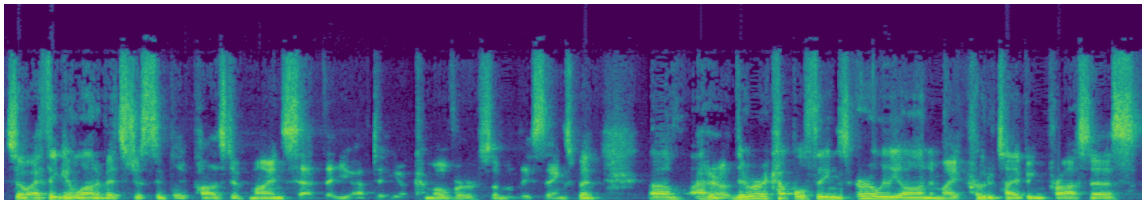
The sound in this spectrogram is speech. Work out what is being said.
So I think a lot of it's just simply positive mindset that you have to you know, come over some of these things. But um, I don't know. There were a couple things early on in my prototyping process.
